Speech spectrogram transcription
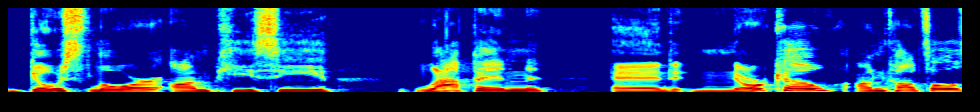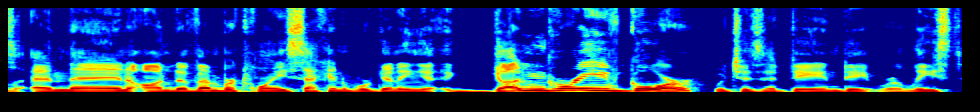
Ghostlore on PC, Lapin, and Norco on consoles. And then on November 22nd, we're getting Gungrave Gore, which is a day and date released.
